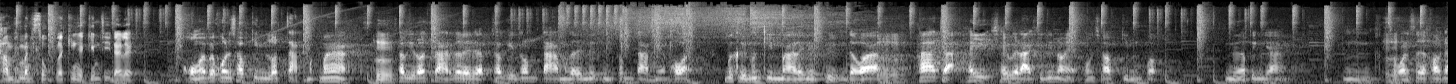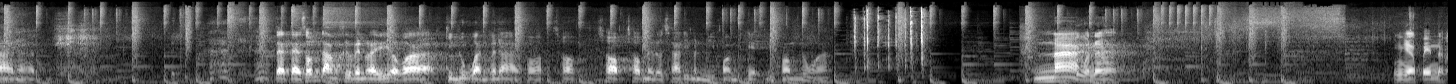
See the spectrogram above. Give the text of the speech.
ทำให้มันสุกแล้วกินกับกิมจิได้เลย ผมเป็นคนชอบกินรสจัดมากอืม ๆชอบกินรสจัดก็เลยแบบชอบกินส้มตำก็เลยนึกถึงส้มตำเนี่ยเพราะว่า เมื่อคืนเพิ่งกินมาเลยนึกถึง แต่ว่าอืมถ้าจะให้ใช้เวลาคิดนิดหน่อยอะผมชอบกินพวกเนื้อปิ้งย่างอืมอืม สปอนเซอร์เข้าได้นะครับ แต่แต่ส้มตำคือเป็นอะไรที่แบบว่ากินทุกวันก็ได้ เพราะชอบชอบชอบในรสชาติที่มันมีความเผ็ดมีความนัวหน้าคตัวนาคมึงอยากเป็นเหรอ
